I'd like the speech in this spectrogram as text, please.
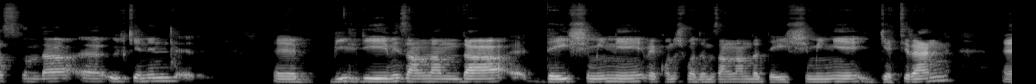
aslında e, ülkenin e, bildiğimiz anlamda e, değişimini ve konuşmadığımız anlamda değişimini getiren e,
